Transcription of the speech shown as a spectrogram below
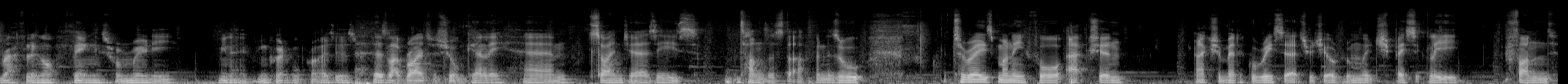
raffling off things from really, you know, incredible prizes. There's like rides with Sean Kelly, um, signed jerseys, tons of stuff, and it's all to raise money for Action, Action Medical Research for Children, which basically fund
